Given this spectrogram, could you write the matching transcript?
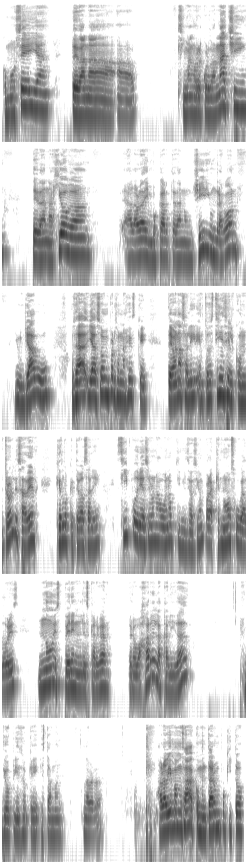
como Seiya, te dan a, a si mal no recuerdo, a Nachi, te dan a Hyoga, a la hora de invocar te dan un Shiri, un dragón y un Yabu. O sea, ya son personajes que te van a salir, entonces tienes el control de saber qué es lo que te va a salir. Sí podría ser una buena optimización para que nuevos jugadores no esperen el descargar, pero bajarle la calidad, yo pienso que está mal, la verdad. Ahora bien, vamos a comentar un poquito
